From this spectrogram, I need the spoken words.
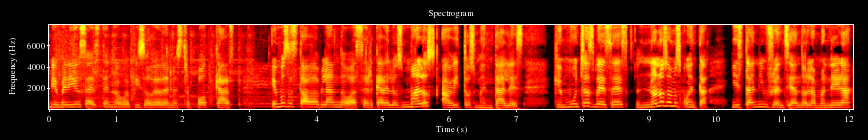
Bienvenidos a este nuevo episodio de nuestro podcast. Hemos estado hablando acerca de los malos hábitos mentales que muchas veces no nos damos cuenta y están influenciando la manera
